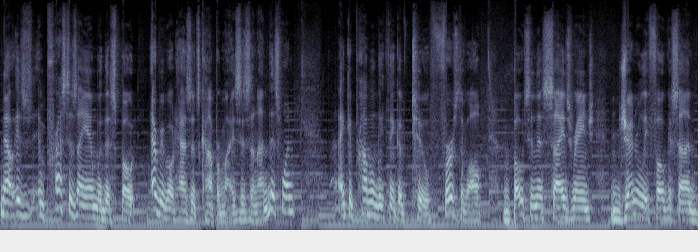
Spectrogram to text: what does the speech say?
Now, as impressed as I am with this boat, every boat has its compromises, and on this one, I could probably think of two. First of all, boats in this size range generally focus on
